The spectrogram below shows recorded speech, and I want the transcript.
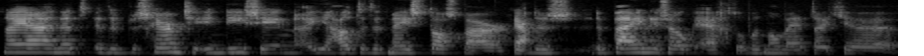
Nou ja, en het, het beschermt je in die zin, je houdt het het meest tastbaar. Ja. Dus de pijn is ook echt op het moment dat je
